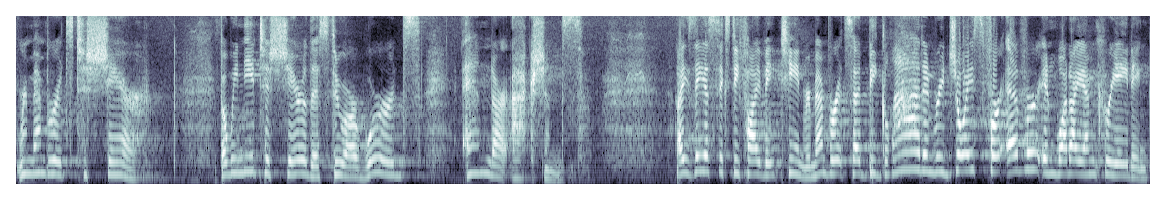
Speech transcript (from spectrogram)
Remember, it's to share. But we need to share this through our words and our actions. Isaiah 65, 18, remember it said, Be glad and rejoice forever in what I am creating,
